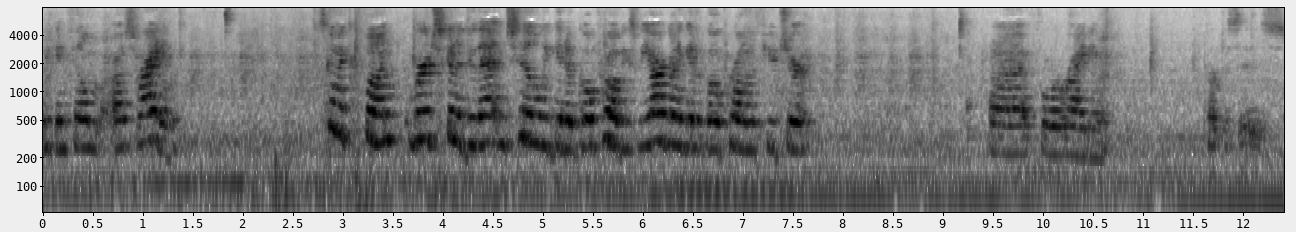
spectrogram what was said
we can film us riding. It's gonna be fun. We're just gonna do that until we get a GoPro because we are gonna get a GoPro in the future uh, for riding purposes.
